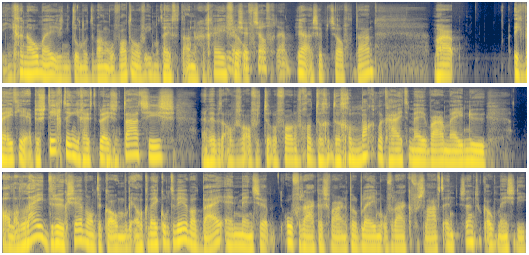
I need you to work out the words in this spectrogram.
ingenomen. Hè? Je is niet onder dwang of wat, dan, of iemand heeft het aan haar gegeven. Nee, ze heeft het zelf gedaan. Ja, ze heeft het zelf gedaan. Maar ik weet, je hebt een stichting, je geeft presentaties. En we hebben het ook zo over de telefoon. Of gewoon de, de gemakkelijkheid mee waarmee nu allerlei drugs. Hè, want er komen, elke week komt er weer wat bij. En mensen of raken zwaar in de problemen of raken verslaafd. En er zijn natuurlijk ook mensen die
